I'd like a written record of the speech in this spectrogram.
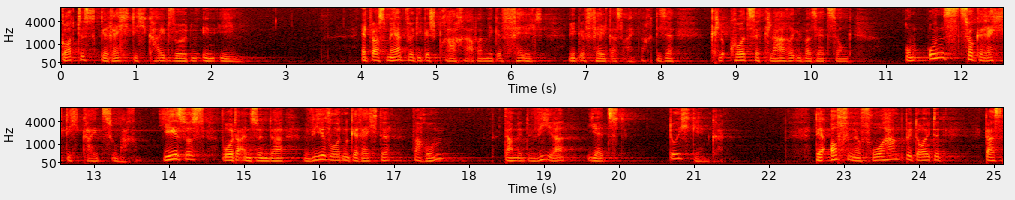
Gottes Gerechtigkeit würden in ihm. Etwas merkwürdige Sprache, aber mir gefällt, mir gefällt das einfach, diese kurze, klare Übersetzung, um uns zur Gerechtigkeit zu machen. Jesus wurde ein Sünder, wir wurden Gerechte. Warum? Damit wir jetzt durchgehen können. Der offene Vorhang bedeutet, dass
